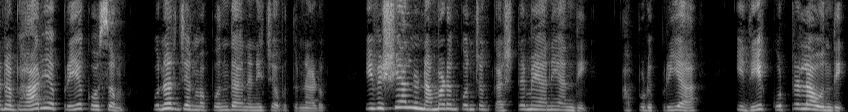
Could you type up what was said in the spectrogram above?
తన భార్య ప్రియ కోసం పునర్జన్మ పొందానని చెబుతున్నాడు. ఈ విషయాలను నమ్మడం కొంచెం కష్టమే అని అంది. అప్పుడు ప్రియ ఇది కుట్రలా ఉంది.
